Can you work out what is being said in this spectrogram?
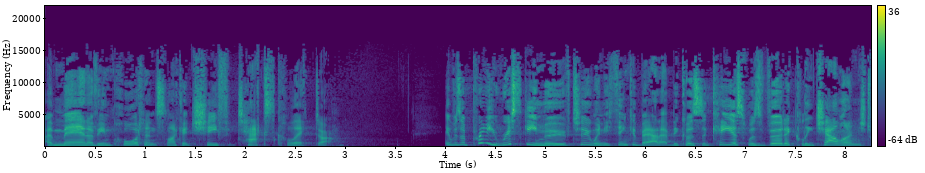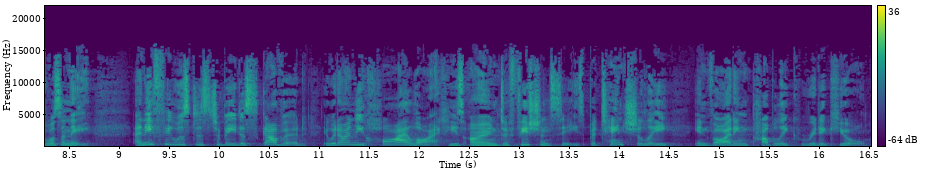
a man of importance like a chief tax collector. It was a pretty risky move, too, when you think about it, because Zacchaeus was vertically challenged, wasn't he? And if he was to be discovered, it would only highlight his own deficiencies, potentially inviting public ridicule.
